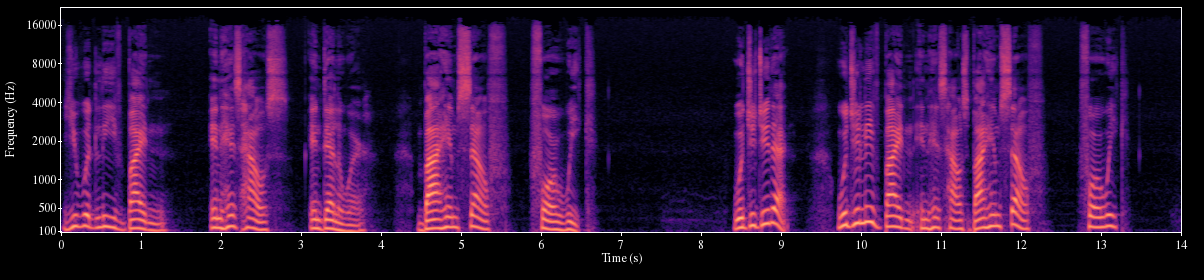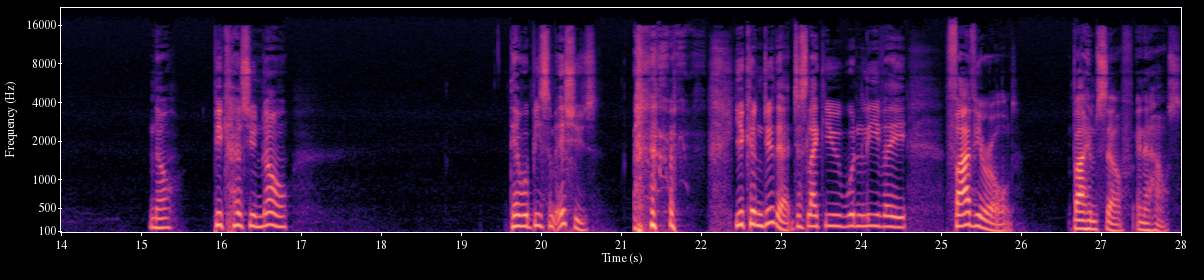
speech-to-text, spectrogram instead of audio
you would leave Biden in his house in Delaware by himself for a week. Would you do that? Would you leave Biden in his house by himself for a week? No, because you know there will be some issues. you couldn't do that, just like you wouldn't leave a five year old by himself in a house.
